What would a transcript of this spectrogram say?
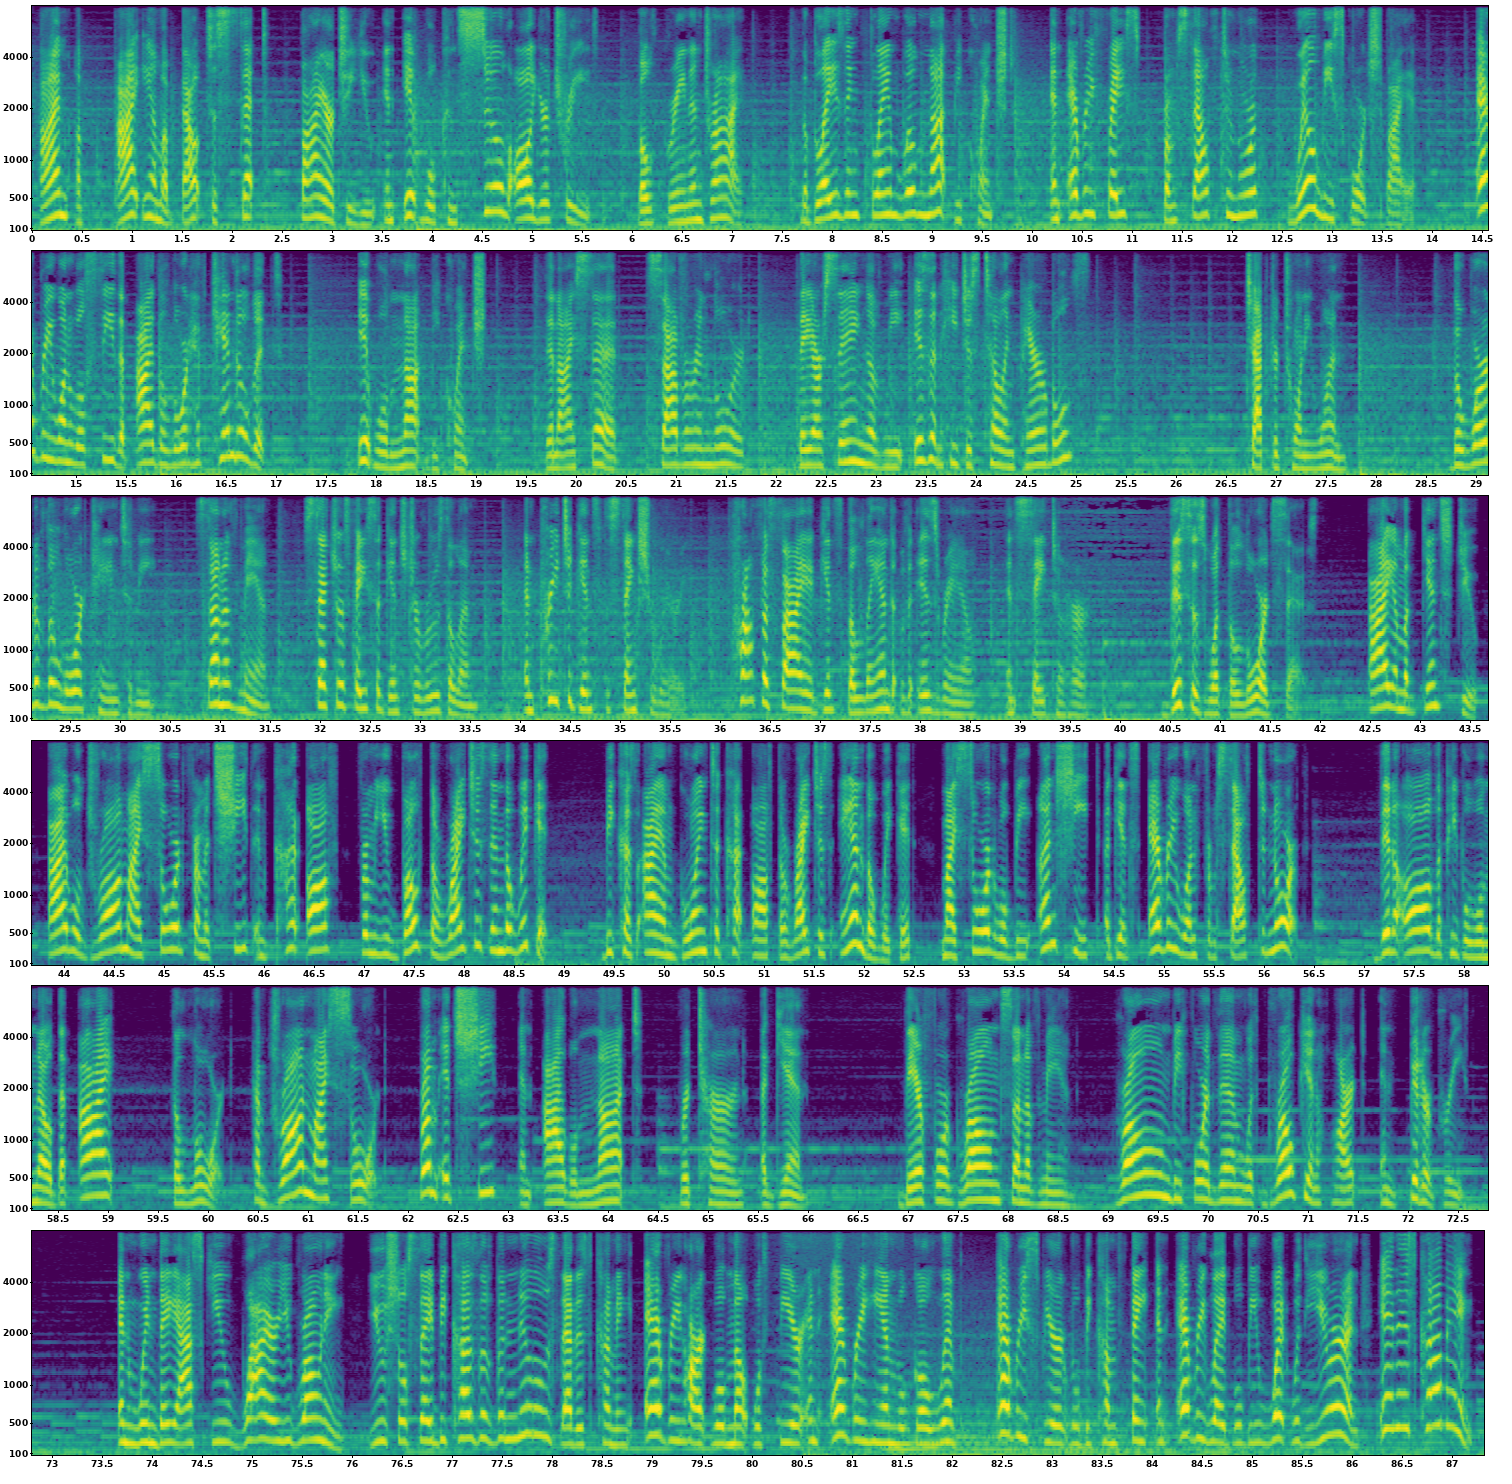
I'm a, I am about to set fire to you, and it will consume all your trees, both green and dry. The blazing flame will not be quenched, and every face from south to north will be scorched by it. Everyone will see that I, the Lord, have kindled it. It will not be quenched. Then I said, Sovereign Lord, they are saying of me, isn't he just telling parables? Chapter 21 The word of the Lord came to me Son of man, set your face against Jerusalem and preach against the sanctuary. Prophesy against the land of Israel and say to her, This is what the Lord says I am against you. I will draw my sword from its sheath and cut off from you both the righteous and the wicked because I am going to cut off the righteous and the wicked. My sword will be unsheathed against everyone from south to north. Then all the people will know that I, the Lord, have drawn my sword from its sheath, and I will not return again. Therefore, groan, Son of Man, groan before them with broken heart and bitter grief. And when they ask you, Why are you groaning? You shall say, Because of the news that is coming, every heart will melt with fear, and every hand will go limp. Every spirit will become faint, and every leg will be wet with urine. It is coming.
